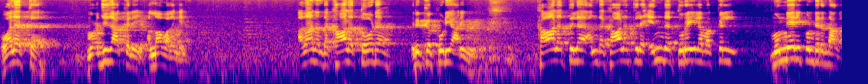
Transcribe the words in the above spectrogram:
வளத்தை மஜிதாக்களை அல்லாஹ் வழங்கினார் அதான் அந்த காலத்தோட இருக்கக்கூடிய அறிவு. காலத்துல அந்த காலத்துல எந்த துறையில மக்கள் முன்னேறி கொண்டிருந்தாங்க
